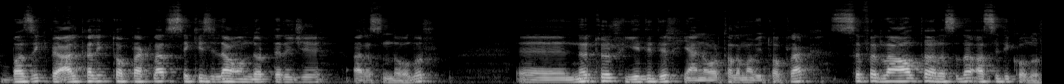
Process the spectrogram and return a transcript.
bazik ve alkalik topraklar 8 ila 14 derece arasında olur. E, nötr 7'dir yani ortalama bir toprak. 0 ile 6 arası da asidik olur.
